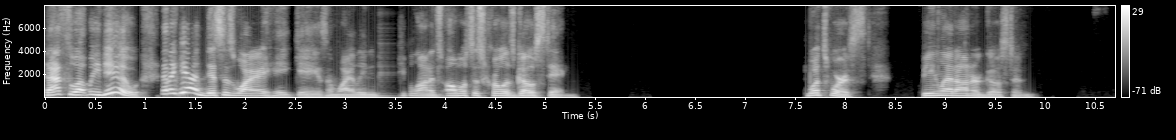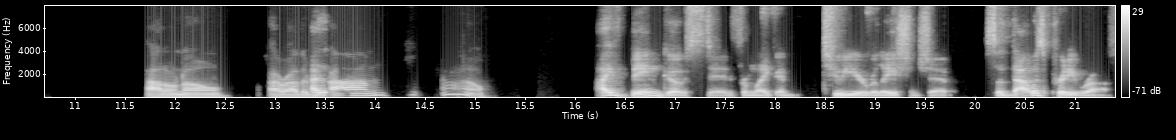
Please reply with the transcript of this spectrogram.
"That's what we do." And again, this is why I hate gays and why leading people on is almost as cruel as ghosting. What's worse, being led on or ghosted? I don't know. I rather be, I- um I don't know. I've been ghosted from like a two year relationship. So that was pretty rough.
